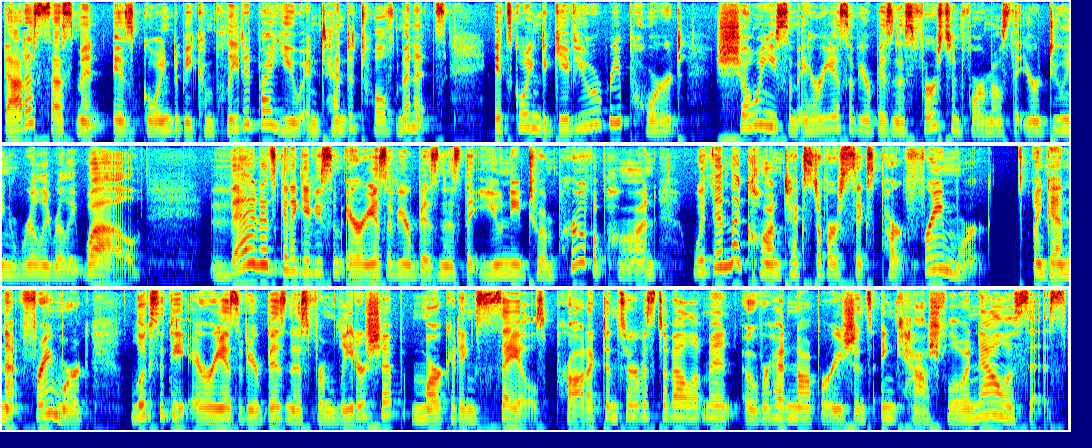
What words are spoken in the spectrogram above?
That assessment is going to be completed by you in 10 to 12 minutes. It's going to give you a report showing you some areas of your business, first and foremost, that you're doing really, really well. Then it's going to give you some areas of your business that you need to improve upon within the context of our six part framework. Again, that framework looks at the areas of your business from leadership, marketing, sales, product and service development, overhead and operations, and cash flow analysis.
